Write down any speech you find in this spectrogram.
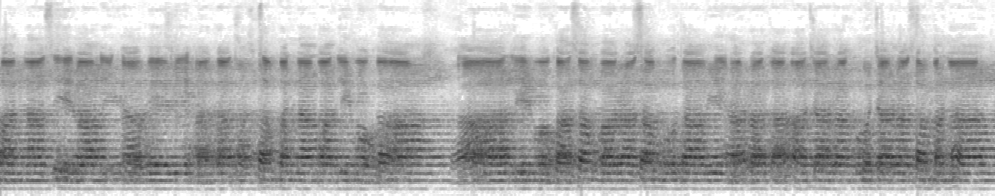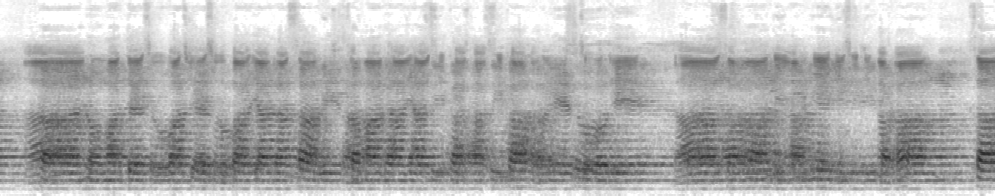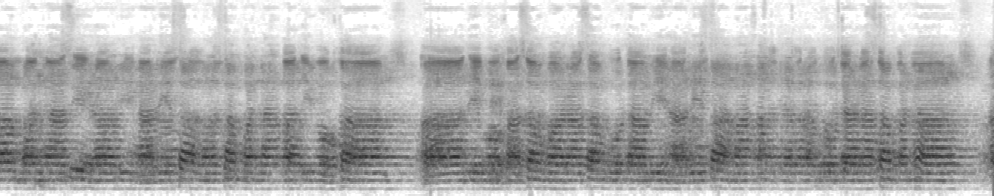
ปันนาสิรานิกาเววิหารตัสสัมปันนาปฏิโมกขาปฏิโมกขสัมปาราสัมมุตาวิหารตาอาจาระโคจารสัมปันนาอนุมัตเตสุวัชเชสุปายานัสสาวิสมาดายาสิกาทัสสิกาภเรสุติตาสมาธิอันเยหิสิกิตพัง สัมปันนาสิราวิหาริสัมมาสัมปันนาปฏิโมกขังปฏิโมกขสัมวาราสัมพุตตาวิหาริสัมมาสัจจารโกจารสัมปันนาอ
